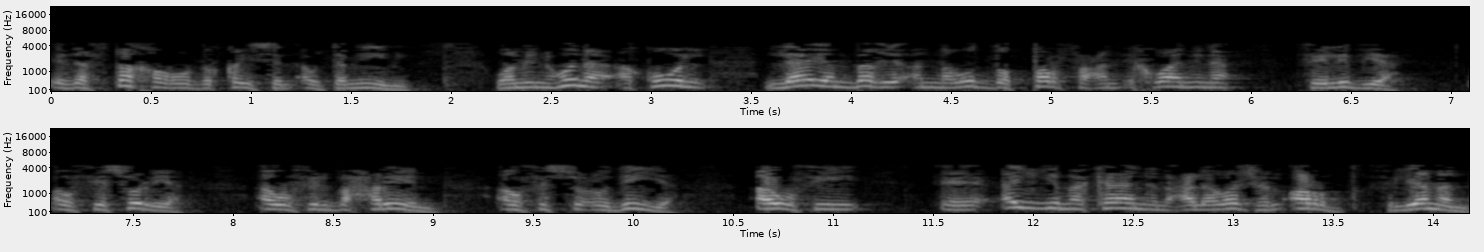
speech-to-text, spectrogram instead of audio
إذا افتخروا بقيس أو تميم. ومن هنا أقول لا ينبغي أن نغض الطرف عن إخواننا في ليبيا أو في سوريا أو في البحرين أو في السعودية أو في آه، أي مكان على وجه الأرض في اليمن.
